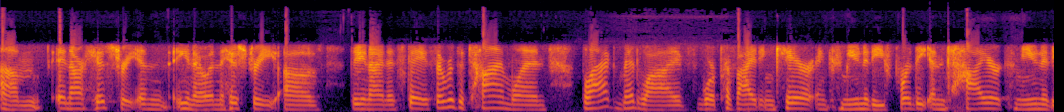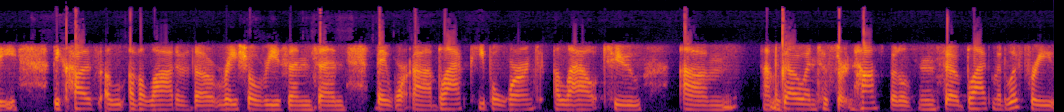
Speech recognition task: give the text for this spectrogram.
Um, in our history, in you know, in the history of the United States, there was a time when black midwives were providing care and community for the entire community because of, a lot of the racial reasons, and they were uh, black people weren't allowed to. Um, um, go into certain hospitals, and so black midwifery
